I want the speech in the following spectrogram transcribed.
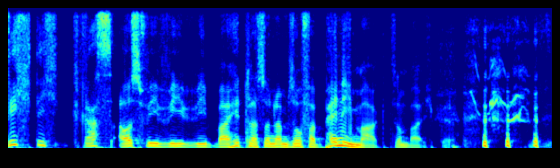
richtig krass aus, wie, wie, wie bei Hitlers unterm Sofa Pennymarkt zum Beispiel.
